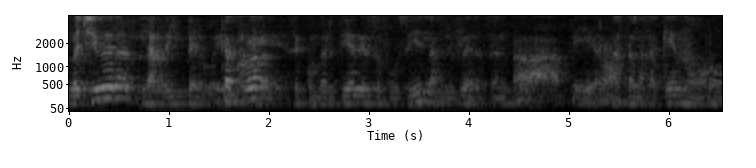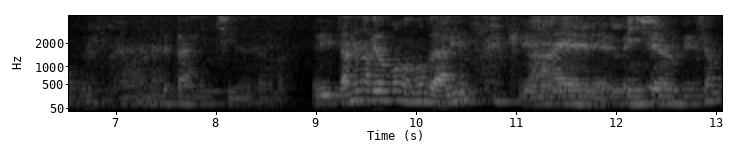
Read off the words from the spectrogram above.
Lo chido era la Reaper, güey. ¿Te acuerdas? Se convertía de su fusil al rifle de asalto. Ah, perro. Hasta la saqué en oro, güey. No, neta estaba bien chida esa arma. Y también había un modo, ¿no? De Aliens. Que Ah, el Extinction. Extinction.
